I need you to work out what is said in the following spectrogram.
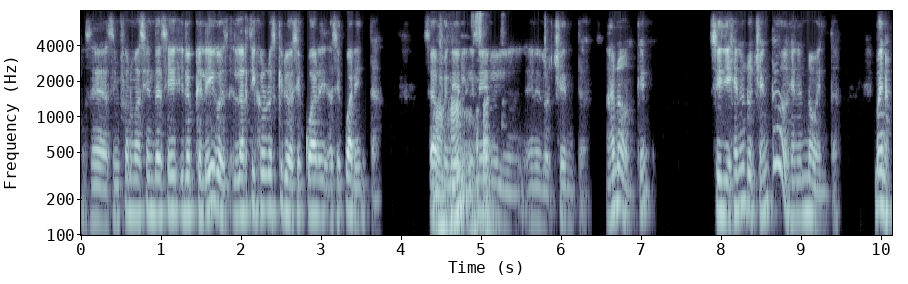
O sea, es información de hace, y lo que le digo, es, el artículo lo escribió hace, hace 40. O sea, fue en, el, en, el, 80. Ah, no, ¿qué? ¿Sí dije en el 80 o dije en el 90? Bueno,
